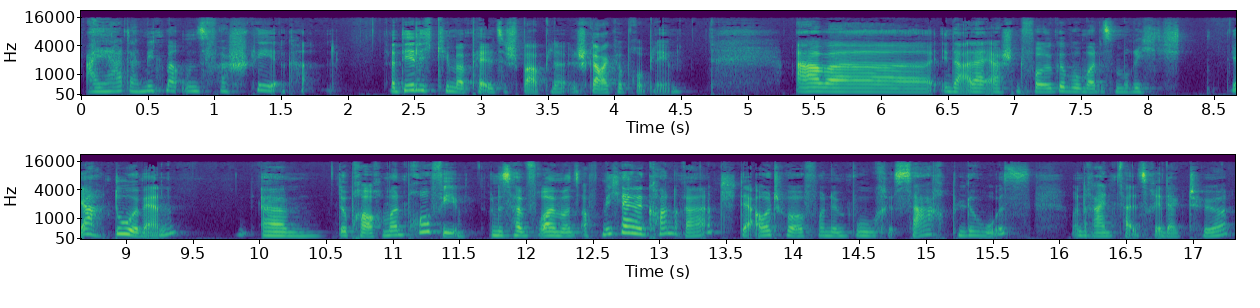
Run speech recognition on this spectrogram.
Ah ja, damit man uns verstehen kann. Natürlich können wir Pelze spapple, ist gar kein Problem. Aber in der allerersten Folge, wo wir das mal richtig, ja, duhe werden, ähm, da brauchen wir einen Profi. Und deshalb freuen wir uns auf Michael Konrad, der Autor von dem Buch Sach bloß und Rheinpfalz-Redakteur,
